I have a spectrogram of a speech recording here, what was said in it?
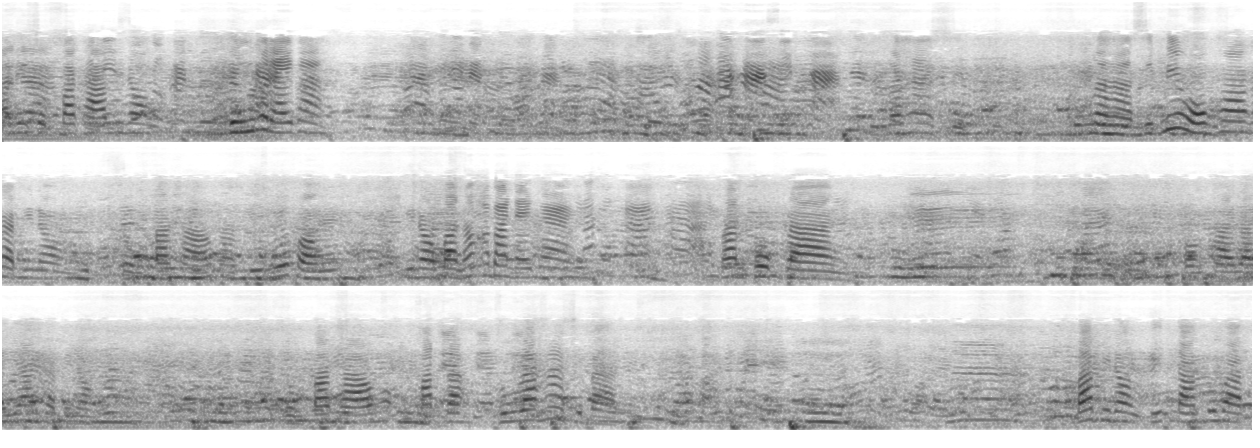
อันนี้สมปลาขาวพี่น้องถุงเท่าไหร่ค่ะถุงละห้าสิบถุงละห้าสิบมีหกห่อค่ะพี่น้องสมปลาขาวค่ะฝีมือของพี่น้องบ้านเฮาเอาบ้านไหนค่ะ บ้านโคกกลาง ของขายหลายอย่างค่ะพี่น้องสมปลาขามัดละถุงละห้าสิบบาทบ้านพี่น้องติดตามผู้ว่าไป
